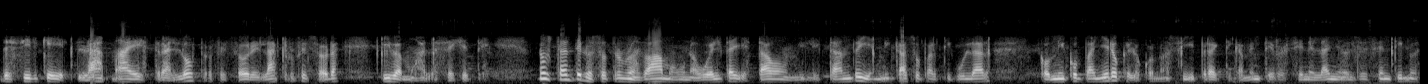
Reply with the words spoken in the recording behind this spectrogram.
decir que las maestras, los profesores, las profesoras íbamos a la CGT. No obstante, nosotros nos dábamos una vuelta y estábamos militando y en mi caso particular con mi compañero que lo conocí prácticamente recién el año del 69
